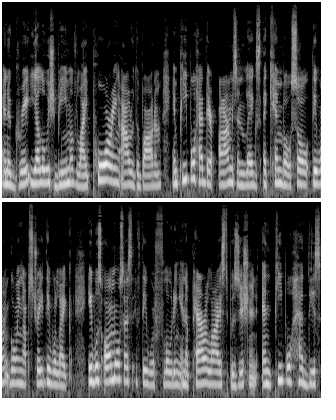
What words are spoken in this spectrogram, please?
and a great yellowish beam of light pouring out of the bottom. And people had their arms and legs akimbo. So they weren't going up straight. They were like, it was almost as if they were floating in a paralyzed position. And people had this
